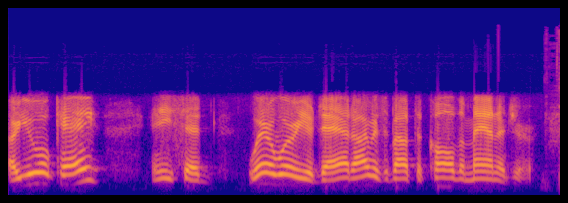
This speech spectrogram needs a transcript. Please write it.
are you okay? And he said, Where were you, Dad? I was about to call the manager.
